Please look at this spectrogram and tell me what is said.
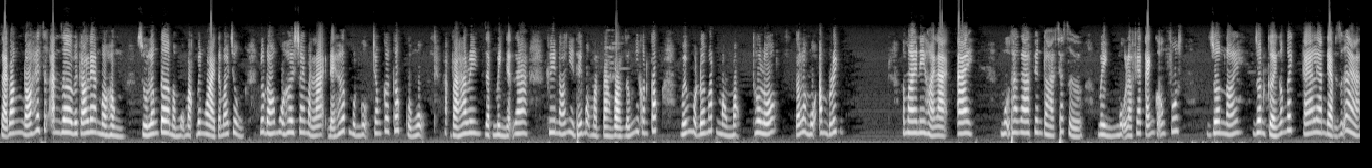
giải băng đó hết sức ăn dơ với cáo len màu hồng, dù lông tơ mà mụ mặc bên ngoài tấm áo trùng. Lúc đó mụ hơi xoay mặt lại để hớp một ngụm trong cơ cốc của mụ. Và Harry giật mình nhận ra khi nó nhìn thấy bộ mặt vàng vọt giống như con cóc với một đôi mắt mỏng mọng, thô lỗ. Đó là mụ Umbridge. Hermione hỏi lại, ai? Mụ tham gia phiên tòa xét xử mình, mụ là phe cánh của ông Fuchs. John nói, John cười ngốc nghếch, cái Allen đẹp dữ à?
